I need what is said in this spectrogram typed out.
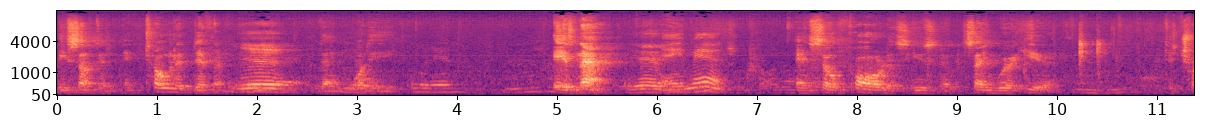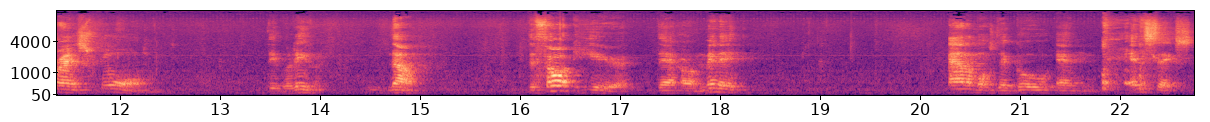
He's something totally different Yeah, than what he is now. yeah. Amen. And so Paul is using the same word here to transform the believer. Now, the thought here, there are many animals that go and insects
